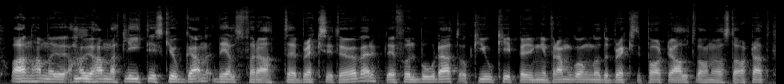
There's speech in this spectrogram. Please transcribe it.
Och han hamnar, mm. har ju hamnat lite i skuggan, dels för att eh, Brexit är över, det är fullbordat och Ukip är ju ingen framgång och The Brexit Party och allt vad han nu har startat,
